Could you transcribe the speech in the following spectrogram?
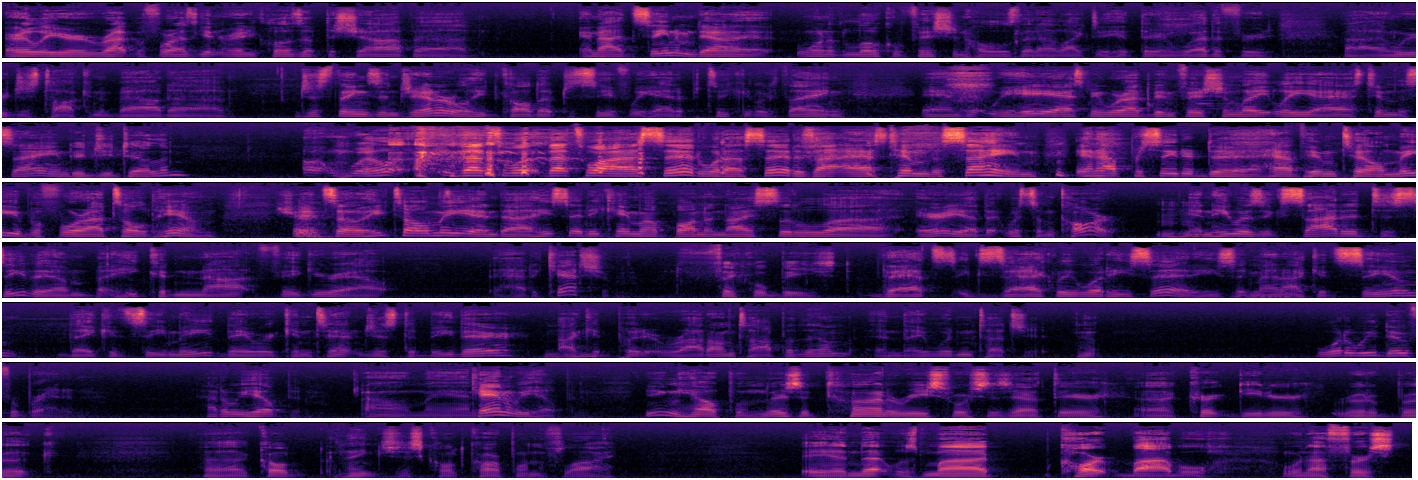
earlier, right before I was getting ready to close up the shop, uh, and I'd seen him down at one of the local fishing holes that I like to hit there in Weatherford, uh, and we were just talking about uh, just things in general. He'd called up to see if we had a particular thing, and we, he asked me where I'd been fishing lately. I asked him the same. Did you tell him? Uh, well, that's what that's why I said what I said is I asked him the same, and I proceeded to have him tell me before I told him. Sure. And so he told me, and uh, he said he came up on a nice little uh, area that with some carp, Mm-hmm. and he was excited to see them, but he could not figure out how to catch them. Fickle beast. That's exactly what he said. He said, Mm-hmm. "Man, I could see them. They could see me. They were content just to be there. I Mhm. could put it right on top of them, and they wouldn't touch it." Yep. What do we do for Brandon? How do we help him? Oh man, Can we help him? you can help him. There's a ton of resources out there. Uh, Kirk Deeter wrote a book uh, called, I think it's just called Carp on the Fly. and that was my carp Bible when I first.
